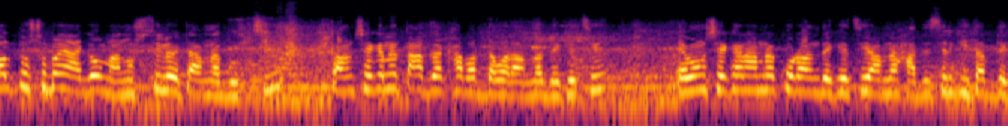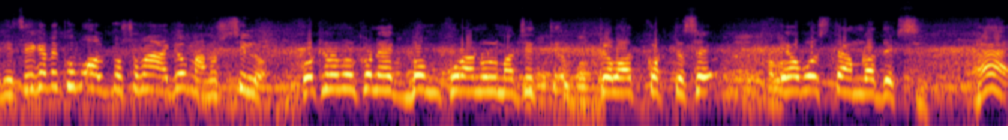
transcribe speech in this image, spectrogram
অল্প সময় আগেও মানুষ ছিল এটা আমরা বুঝছি। কারণ সেখানে তাজা খাবার দাবার আমরা দেখেছি এবং সেখানে আমরা কোরআন দেখেছি আমরা হাদিসের কিতাব দেখেছি। এখানে খুব অল্প সময় আগেও মানুষ ছিল। ওখানে ওখানে একদম কোরআনুল মাজিদ তেলাওয়াত করতেছে। এই অবস্থায় আমরা দেখছি। হ্যাঁ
